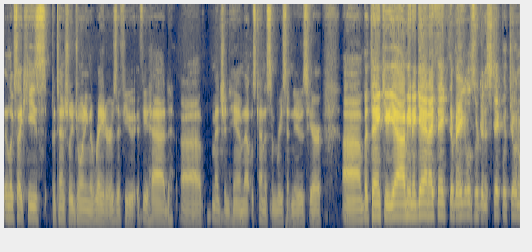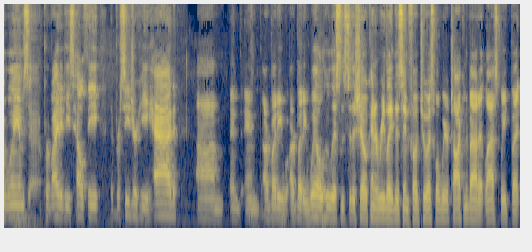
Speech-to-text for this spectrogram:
It looks like he's potentially joining the Raiders. If you if you had uh, mentioned him, that was kind of some recent news here. Uh, but thank you. Yeah, I mean, again, I think the Bengals are going to stick with Jonah Williams, uh, provided he's healthy. The procedure he had, um, and and our buddy our buddy Will, who listens to the show, kind of relayed this info to us while we were talking about it last week. But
